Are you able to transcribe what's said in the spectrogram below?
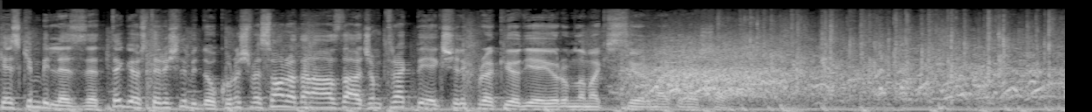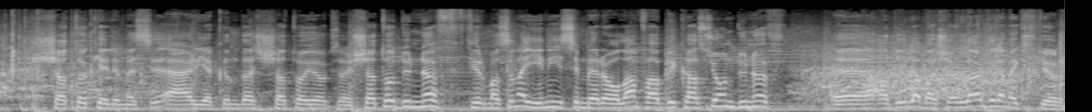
keskin bir lezzette, gösterişli bir dokunuş ve sonradan ağızda acımtırak bir ekşilik bırakıyor diye yorumlamak istiyorum arkadaşlar. Şato kelimesi eğer yakında şato yoksa... Şato du Neuf firmasına yeni isimleri olan Fabrikasyon du Neuf e, adıyla başarılar dilemek istiyorum.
